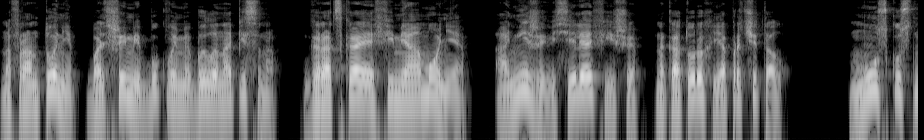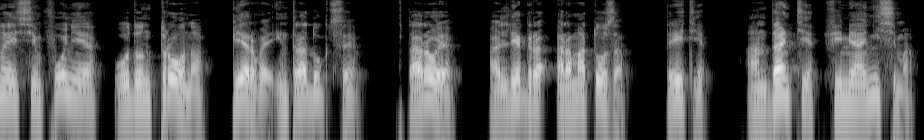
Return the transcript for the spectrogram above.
На фронтоне большими буквами было написано «Городская фимиамония», а ниже висели афиши, на которых я прочитал. «Мускусная симфония Одонтрона», Первое. Интродукция. Второе. Аллегро ароматоза. Третье. Анданти фемианиссимо.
